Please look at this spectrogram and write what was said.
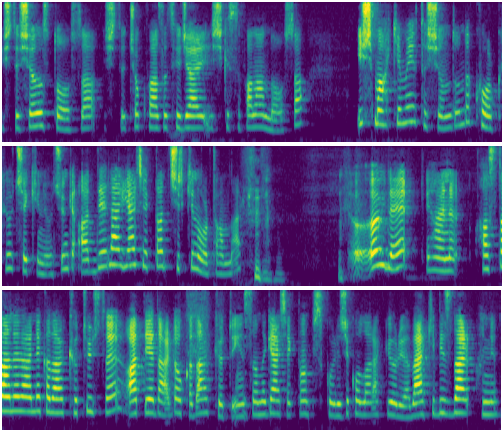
işte şahıs da olsa işte çok fazla ticari ilişkisi falan da olsa iş mahkemeye taşındığında korkuyor, çekiniyor. Çünkü adliyeler gerçekten çirkin ortamlar. Öyle yani hastaneler ne kadar kötüyse adliyeler de o kadar kötü. İnsanı gerçekten psikolojik olarak görüyor. Belki bizler hani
